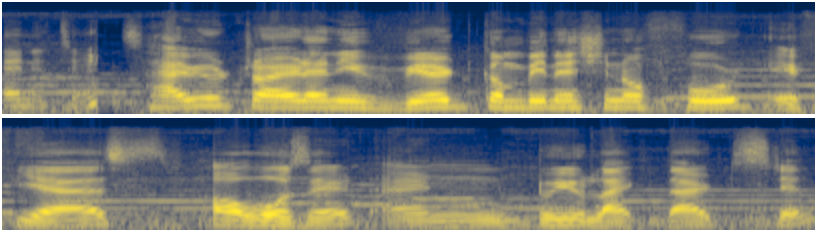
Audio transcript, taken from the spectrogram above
anything. So have you tried any weird combination of food? If yes, how was it? And do you like that still?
